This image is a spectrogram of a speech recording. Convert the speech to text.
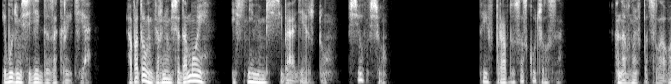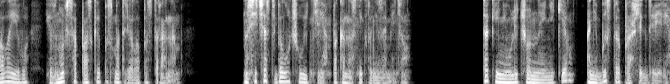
и будем сидеть до закрытия. А потом вернемся домой и снимем с себя одежду. Всю-всю». «Ты вправду соскучился?» Она вновь поцеловала его и вновь с опаской посмотрела по сторонам. «Но сейчас тебе лучше уйти, пока нас никто не заметил». Так и не увлеченные никем, они быстро прошли к двери.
